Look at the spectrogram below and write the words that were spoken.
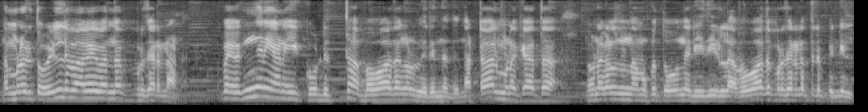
നമ്മളൊരു തൊഴിലിന്റെ ഭാഗമായി വന്ന പ്രചരണമാണ്. അപ്പോൾ എങ്ങനെയാണ് ഈ കൊടുത്ത അപവാദങ്ങൾ വരുന്നത്? നട്ടാൽ മുടക്കാത്ത നുണകളിൽ നിന്ന് നമുക്ക് തോന്നുന്ന രീതിയിലുള്ള അപവാദ പ്രചരണത്തിന് പിന്നിൽ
